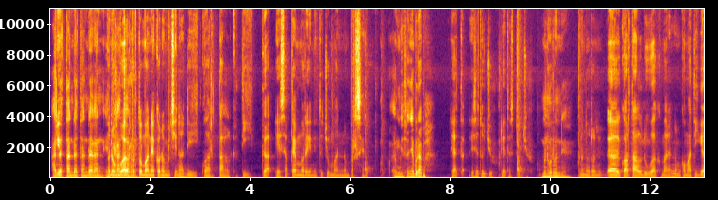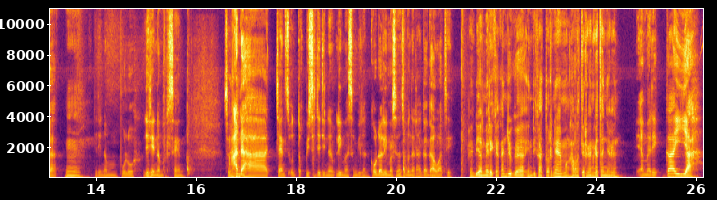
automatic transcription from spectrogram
ada tanda-tanda kan indikator pertumbuhan ekonomi Cina di kuartal ketiga ya September ini tuh cuma 6 persen. Eh, biasanya berapa Di atas, biasanya 7, di atas 7. menurun ya Menurun eh, kuartal 2 kemarin 6,3. hmm. Jadi 60, jadi 6 persen. Saya- Ada chance untuk bisa jadi 59. Kalau udah 59 sebenarnya agak gawat sih. Kan di Amerika kan juga indikatornya mengkhawatirkan katanya kan Amerika iya.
